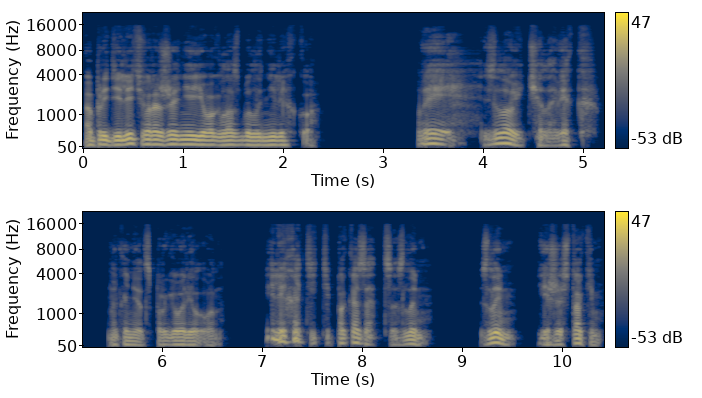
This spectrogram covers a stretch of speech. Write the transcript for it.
Определить выражение его глаз было нелегко. — Вы злой человек, — наконец проговорил он. Или хотите показаться злым? Злым и жестоким?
